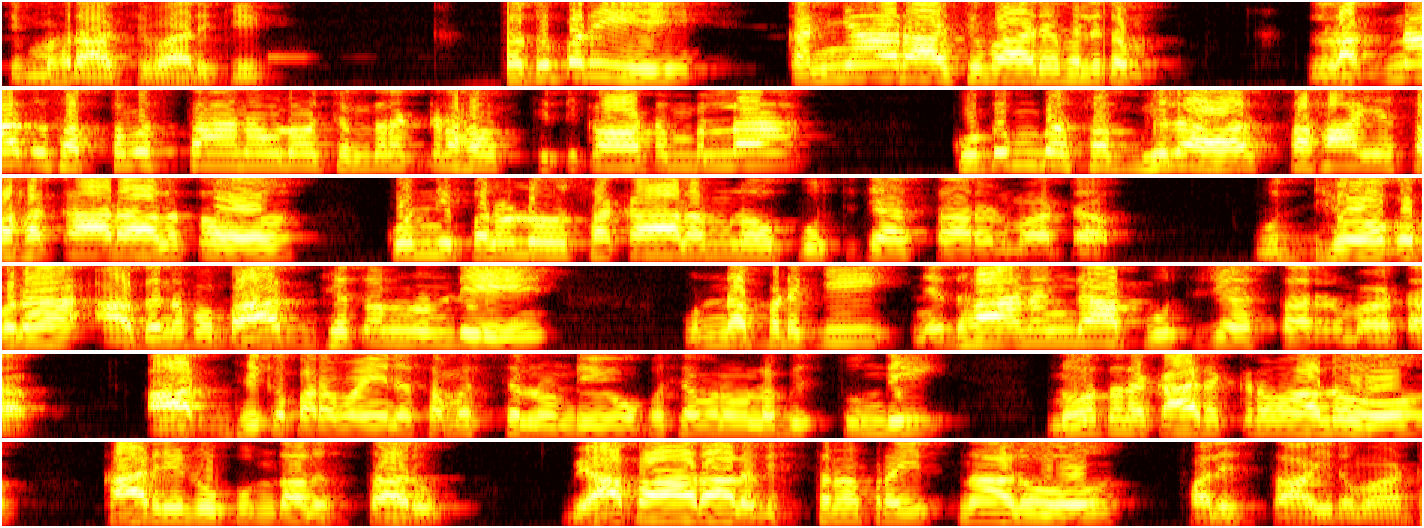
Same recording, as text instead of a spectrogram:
సింహరాశి వారికి. తదుపరి కన్యా రాశి వారి ఫలితం. లగ్నాతు సప్తమ స్థానంలో చంద్రగ్రహం స్థితి కావటం వల్ల కుటుంబ సభ్యుల సహాయ సహకారాలతో కొన్ని పనులు సకాలంలో పూర్తి చేస్తారనమాట ఉద్యోగమున అదనపు బాధ్యతల నుండి ఉన్నప్పటికీ నిదానంగా పూర్తి చేస్తారనమాట ఆర్థిక పరమైన సమస్యల నుండి ఉపశమనం లభిస్తుంది. నూతన కార్యక్రమాలు కార్యరూపం దాలుస్తారు. వ్యాపారాల విస్తరణ ప్రయత్నాలు ఫలిస్తాయన్నమాట.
